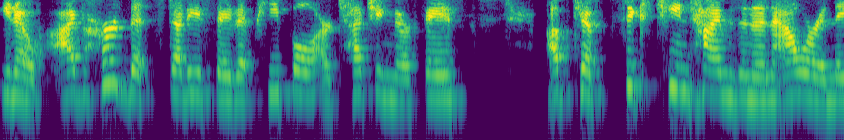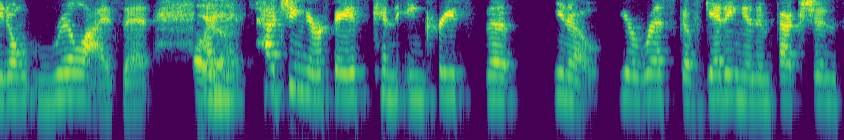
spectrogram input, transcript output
you know i've heard that studies say that people are touching their face up to 16 times in an hour and they don't realize it. Oh, and yeah. touching your face can increase the, you know, your risk of getting an infection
